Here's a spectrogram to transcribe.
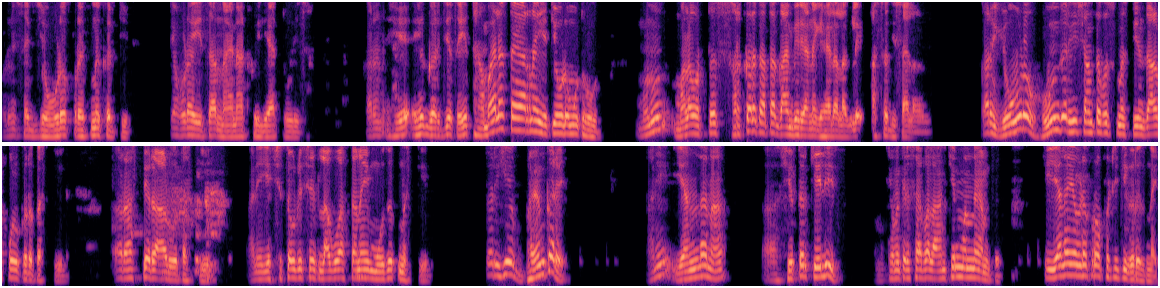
फडणवीस साहेब जेवढं प्रयत्न करतील तेवढा हिचा नायनाट होईल या टोळीचा. कारण हे हे गरजेचं हे थांबायलाच तयार नाही येत एवढं मोठं होऊन. म्हणून मला वाटतं सरकारच आता गांभीर्यानं घ्यायला लागले असं दिसायला लागलं. कारण एवढं होऊन जर हे शांत बसत नसतील जाळपोळ करत असतील रस्ते राड होत असतील आणि एकशे चौवेचाळीस लागू असतानाही मोजत नसतील तर हे भयंकर आहे. आणि यांना ना हे तर केलीच. मुख्यमंत्री साहेबाला आणखीन म्हणणं आहे आमचं की याला एवढ्या प्रॉपर्टीची गरज नाही.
